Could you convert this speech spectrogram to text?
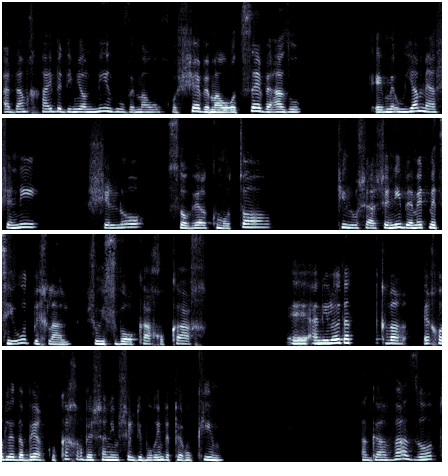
אדם חי בדמיון מי הוא ומה הוא חושב ומה הוא רוצה, ואז הוא אה, מאוים מהשני שלא סובר כמותו, כאילו שהשני באמת מציאות בכלל, שהוא יסבור כך או כך. אה, אני לא יודעת כבר איך עוד לדבר, כל כך הרבה שנים של דיבורים ופירוקים. הגאווה הזאת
